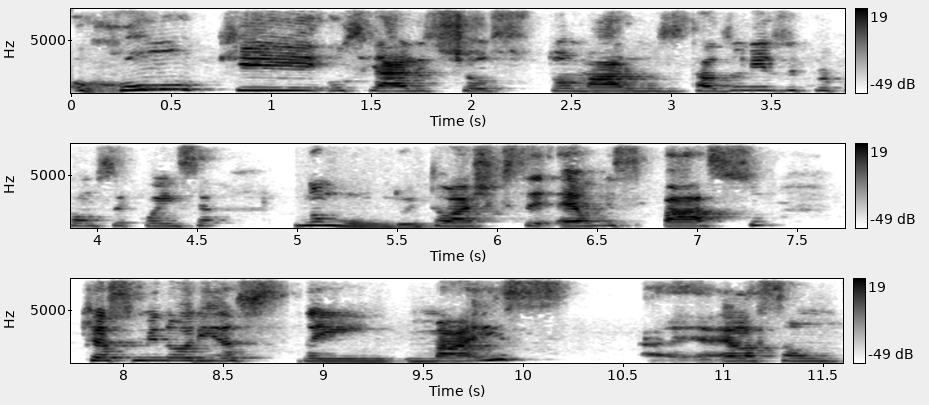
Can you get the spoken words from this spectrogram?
o rumo que os reality shows tomaram nos Estados Unidos e, por consequência, no mundo. Então, acho que é um espaço que as minorias têm mais. Elas são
